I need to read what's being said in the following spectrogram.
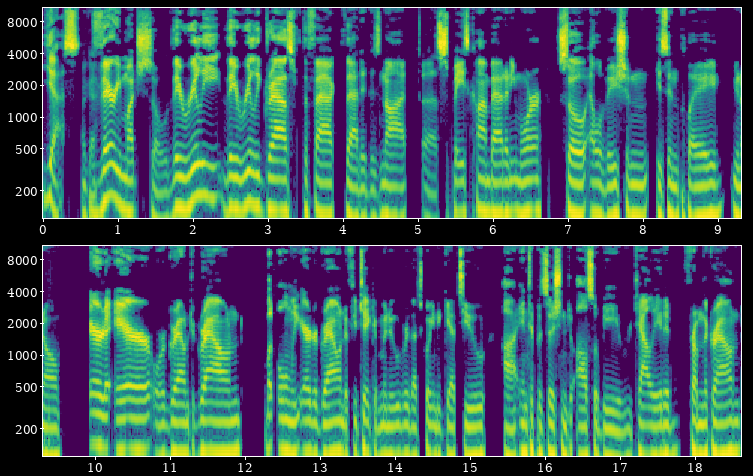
Yes, Okay. very much so. They really, they really grasp the fact that it is not uh, space combat anymore. So elevation is in play. You know, air to air or ground to ground, but only air to ground if you take a maneuver that's going to get you uh, into position to also be retaliated from the ground.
